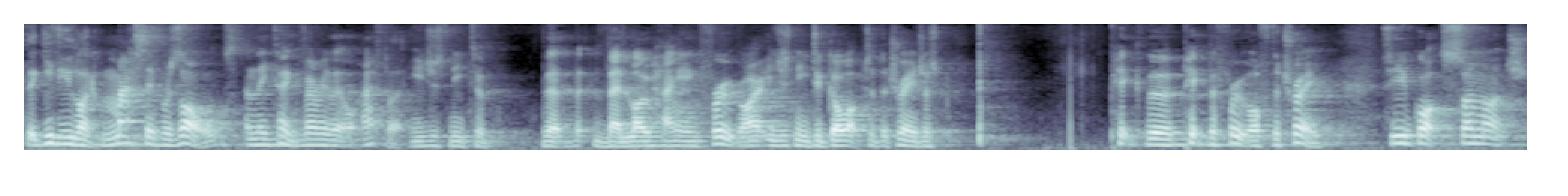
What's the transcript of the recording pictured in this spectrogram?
that give you like massive results and they take very little effort. You just need to, they're, they're low-hanging fruit, right? You just need to go up to the tree and just pick the, pick the fruit off the tree. So you've got so much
